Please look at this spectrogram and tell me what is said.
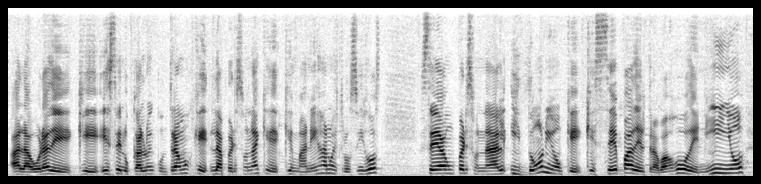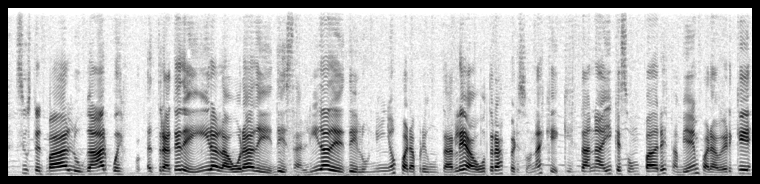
a la hora de que ese local lo encontramos, que la persona que, maneja a nuestros hijos sea un personal idóneo, que, sepa del trabajo de niños. Si usted va al lugar, pues trate de ir a la hora de, salida de, los niños para preguntarle a otras personas que, están ahí, que son padres también, para ver qué,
